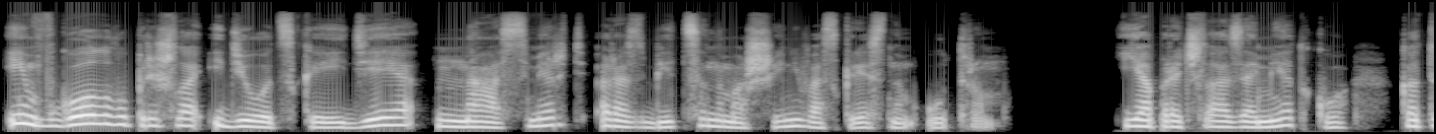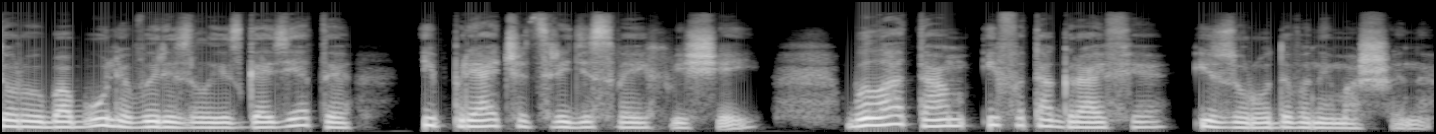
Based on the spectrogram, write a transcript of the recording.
Им в голову пришла идиотская идея насмерть разбиться на машине воскресным утром. Я прочла заметку, которую бабуля вырезала из газеты и прячет среди своих вещей. Была там и фотография изуродованной машины.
